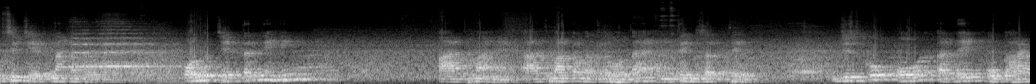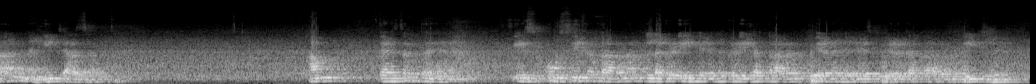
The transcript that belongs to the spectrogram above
उसी चेतना का नृत्य है। और वो चैतन्य ही आत्मा है। आत्मा का मतलब होता है अंतिम सत्य, जिसको और अधिक उगाड़ा नहीं जा सकता। हम कह सकते हैं कि इस कुर्सी का कारण लकड़ी है, लकड़ी का कारण पेड़ है पेड़ का कारण बीज है।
